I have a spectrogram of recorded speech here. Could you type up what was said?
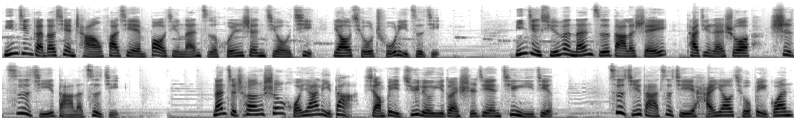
民警赶到现场，发现报警男子浑身酒气，要求处理自己。民警询问男子打了谁，他竟然说是自己打了自己。男子称生活压力大，想被拘留一段时间静一静，自己打自己还要求被关。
